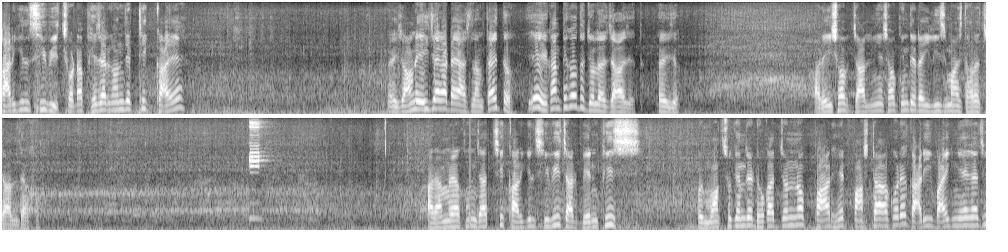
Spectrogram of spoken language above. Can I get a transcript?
কার্গিল সি বিচ, ওটা ফেজারগঞ্জের ঠিক গায়ে। এই যে, আমরা এই জায়গাটায় আসলাম, তাই তো? এ, এখান থেকেও তো চলে যাওয়া যেত, এই যে। আর এই সব জাল নিয়ে সব কিন্তু এটা ইলিশ মাছ ধরার জাল, দেখো। আর আমরা এখন যাচ্ছি কার্গিল সি বিচ আর বেনফিস। ওই মৎস্য কেন্দ্রে ঢোকার জন্য পার হেড পাঁচ টাকা করে। গাড়ি, বাইক নিয়ে গেছি,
